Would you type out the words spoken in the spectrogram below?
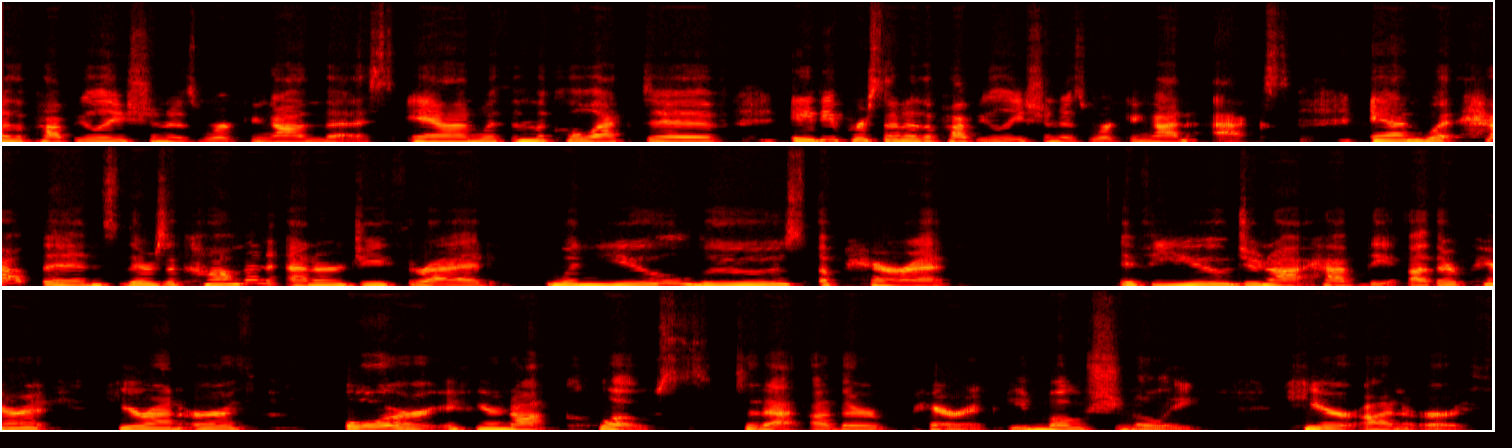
of the population is working on this. And within the collective, 80% of the population is working on X. And what happens, there's a common energy thread when you lose a parent, if you do not have the other parent here on earth, or if you're not close to that other parent emotionally here on earth,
